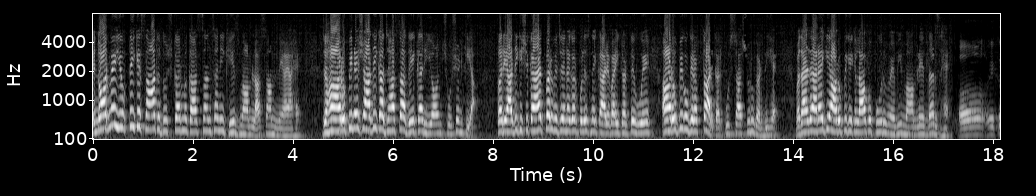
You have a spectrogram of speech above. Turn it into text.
इंदौर में युवती के साथ दुष्कर्म का सनसनीखेज मामला सामने आया है, जहाँ आरोपी ने शादी का झांसा देकर यौन शोषण किया। फरियादी की शिकायत पर विजयनगर पुलिस ने कार्रवाई करते हुए आरोपी को गिरफ़्तार कर पूछताछ शुरू कर दी है। बताया जा रहा है कि आरोपी के खिलाफ पूर्व में भी मामले दर्ज हैं। एक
